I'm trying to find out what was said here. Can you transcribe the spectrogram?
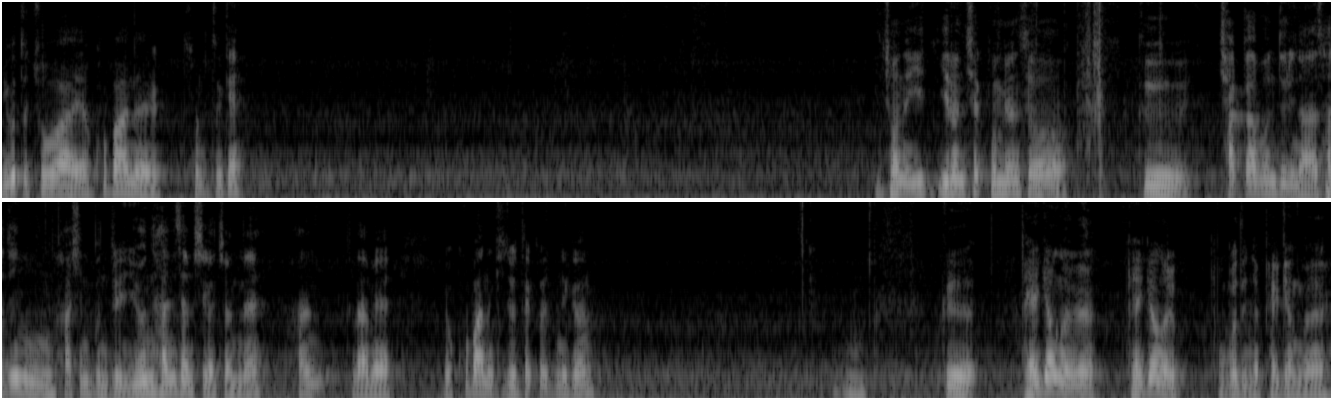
이것도 좋아해요. 코바늘 손뜨개? 저는 이, 이런 책 보면서 그 작가분들이나 사진 하신 분들이 윤한샘 씨가 졌네. 한 그다음에 요 코바늘 기조 테크닉은 음, 그 배경을 배경을 보거든요 배경을.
